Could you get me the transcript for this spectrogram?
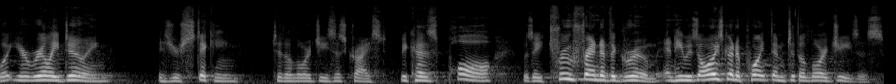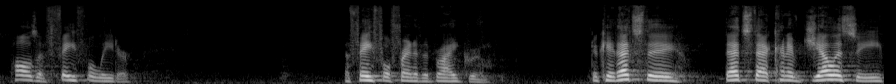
what you're really doing is you're sticking to the Lord Jesus Christ. Because Paul was a true friend of the groom, and he was always going to point them to the Lord Jesus. Paul's a faithful leader, a faithful friend of the bridegroom. Okay, that's, the, that's that kind of jealousy.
